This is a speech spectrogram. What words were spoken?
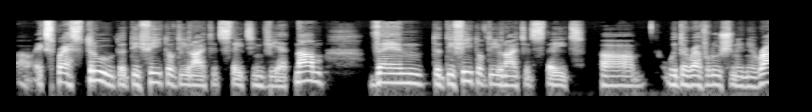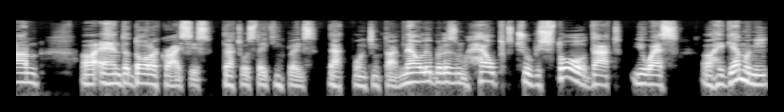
uh, expressed through the defeat of the United States in Vietnam, then the defeat of the United States uh, with the revolution in Iran, uh, and the dollar crisis that was taking place that point in time. Neoliberalism helped to restore that US uh, hegemony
